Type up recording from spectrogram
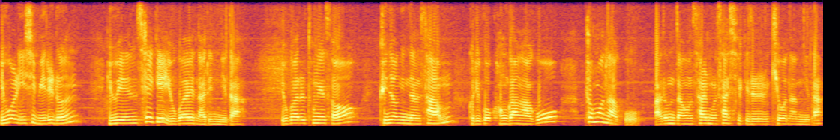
6월 21일은 유엔 세계 요가의 날입니다. 요가를 통해서 균형 있는 삶, 그리고 건강하고 평온하고 아름다운 삶을 사시기를 기원합니다.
